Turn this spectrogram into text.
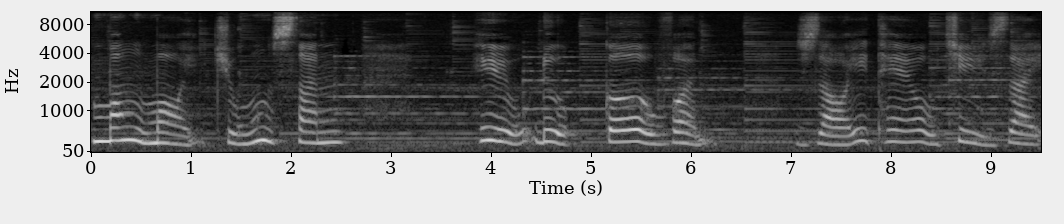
Mong mọi chúng sanh hiểu được cơ vận, dõi theo chỉ dạy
